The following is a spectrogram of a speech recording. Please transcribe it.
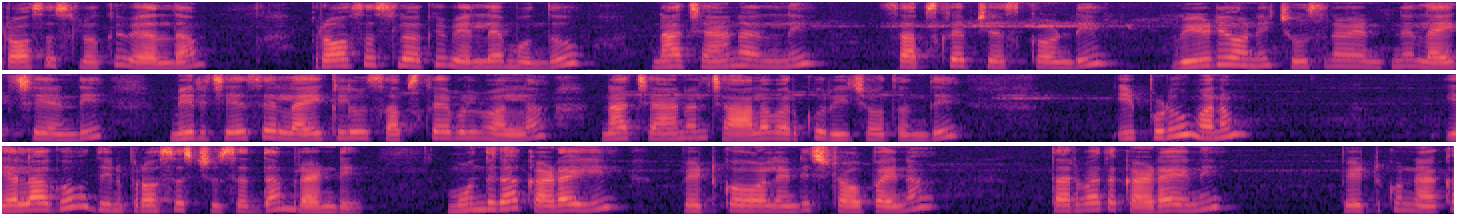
ప్రాసెస్లోకి వెళ్దాం. ప్రాసెస్లోకి వెళ్ళే ముందు నా ఛానల్ని సబ్స్క్రైబ్ చేసుకోండి. వీడియోని చూసిన వెంటనే లైక్ చేయండి. మీరు చేసే లైక్లు సబ్స్క్రైబుల వల్ల నా ఛానల్ చాలా వరకు రీచ్ అవుతుంది. ఇప్పుడు మనం ఎలాగో దీని ప్రాసెస్ చూసేద్దాం. రండి. ముందుగా కడాయి పెట్టుకోవాలండి స్టవ్ పైన. తర్వాత కడాయిని పెట్టుకున్నాక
